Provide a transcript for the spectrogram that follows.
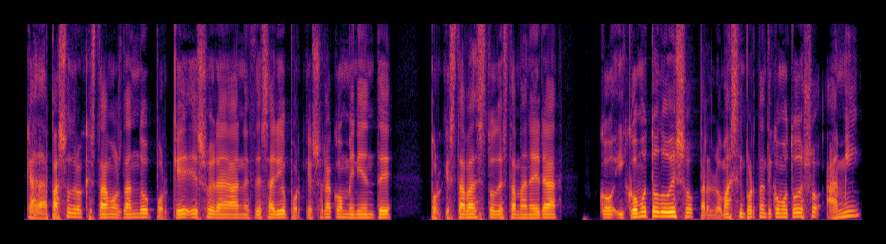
cada paso de lo que estábamos dando, por qué eso era necesario, por qué eso era conveniente, por qué estaba esto de esta manera, y cómo todo eso, para lo más importante, cómo todo eso a mí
